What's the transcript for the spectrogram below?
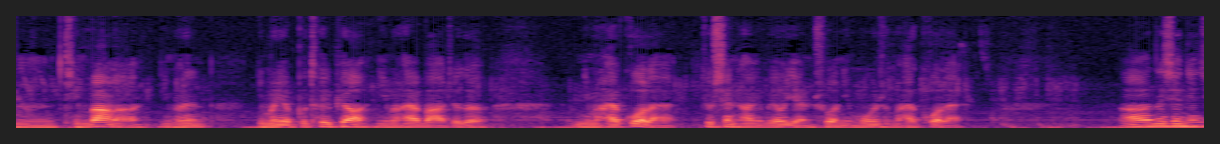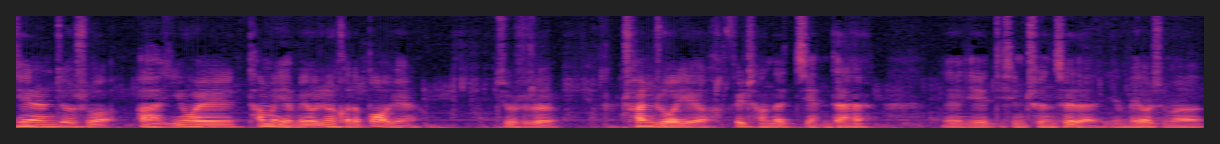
嗯，停办了，你们你们也不退票，你们还把这个，你们还过来，就现场也没有演出，你们为什么还过来？啊，那些年轻人就说啊，因为他们也没有任何的抱怨，就是穿着也非常的简单，呃，也挺纯粹的，也没有什么，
